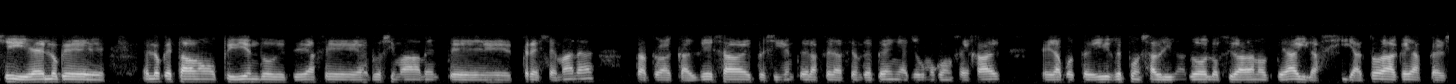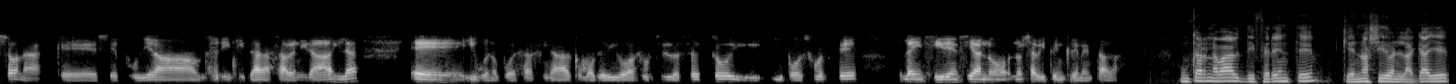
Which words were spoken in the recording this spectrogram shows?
Sí, es lo que es lo que estábamos pidiendo desde hace aproximadamente tres semanas, tanto la alcaldesa, el presidente de la Federación de Peña, yo como concejal, era por pedir responsabilidad a todos los ciudadanos de Águila y a todas aquellas personas que se pudieran ver incitadas a venir a Águila. Eh, y bueno, pues al final, como te digo, ha surgido efecto y, por suerte la incidencia no, no se ha visto incrementada. Un carnaval diferente que no ha sido en la calle,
